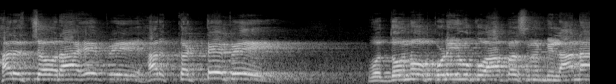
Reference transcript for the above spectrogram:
हर चौराहे पे, हर कट्टे पे वो दोनों पुड़ियों को आपस में मिलाना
